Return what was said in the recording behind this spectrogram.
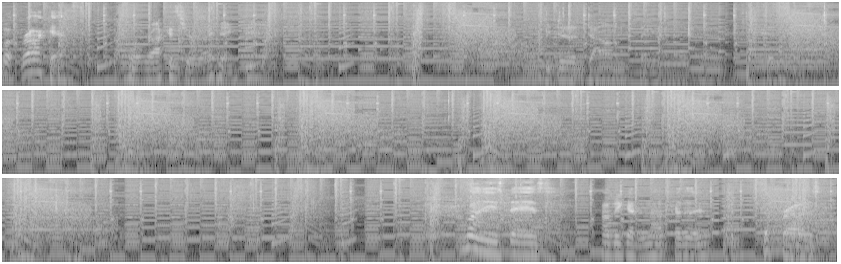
What rocket? What rockets you're riding? Did a down thing. One of these days, I'll be good enough for the, the, the pros.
